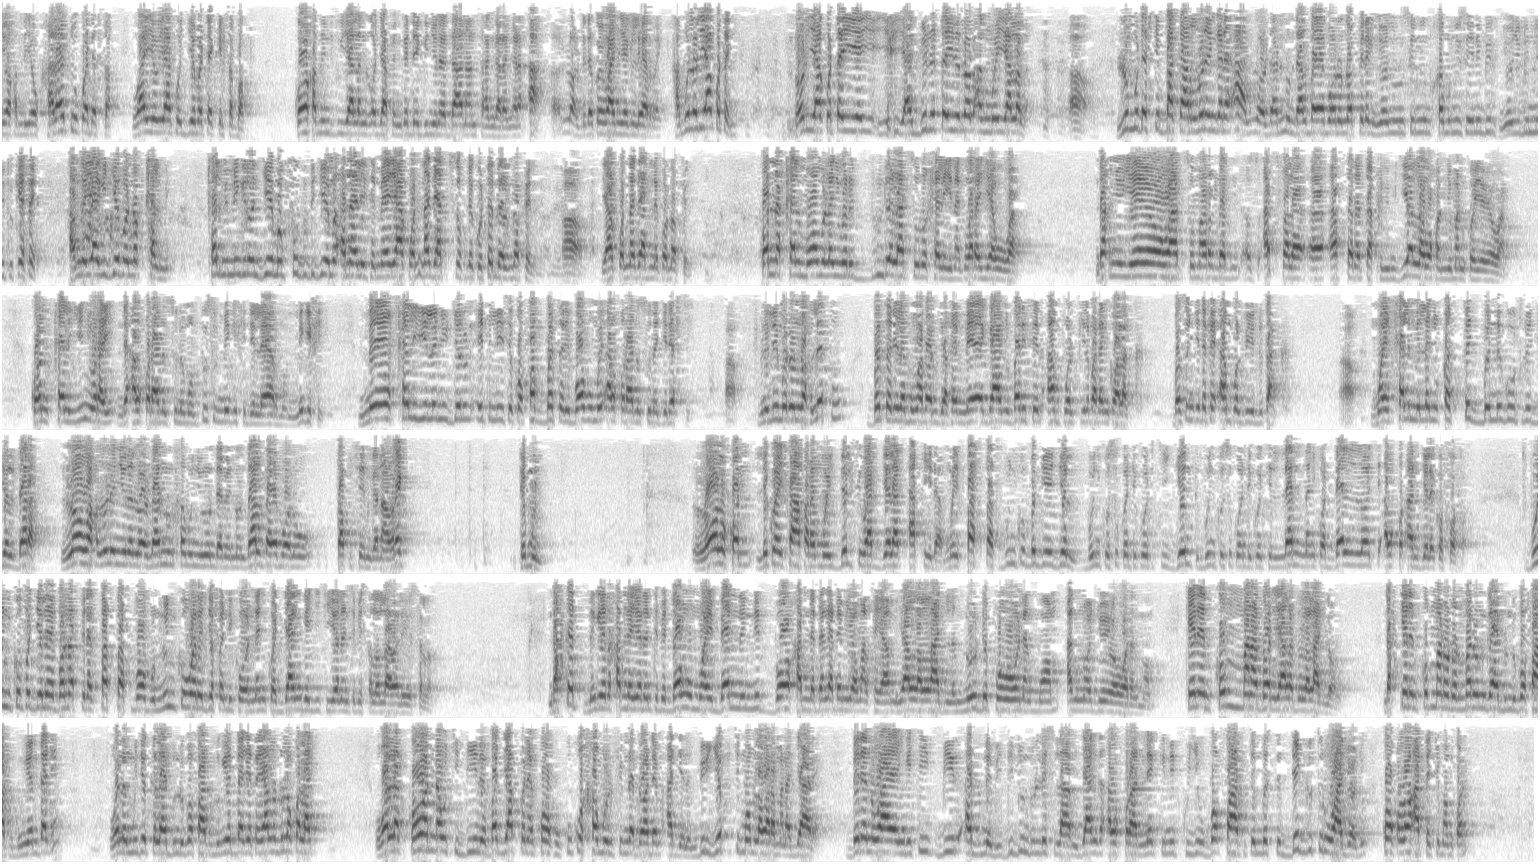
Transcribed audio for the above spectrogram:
yoo xam ne yow xalaatu ko def sax waaye yow yaa ko jéem a tekkil sa koo xam ne nitu yàlla nga ko jàppe nga dégg ñu ne daanaan sàngara nga ne ah loolu da yaa ko la. waaw. lu mu najaat suuf ne ko tëndal noppil. waaw. yaa ko najaat ne ko noppil. kon nag xel moomu lañ war a dundalaat sunu xel yi nag war a yeewuwaat. Ndax ñu yeewoowaat su marada asfala aftana taqwim ji yàlla waxoon ñu mën ko yeewoowaat kon xel yi ñu rey nde alquran sunna moom toujours mi ngi fi di leer moom mi ngi fi mais xel yi la ñu jëlul utiliser ko fab batari boobu muy alquran sunna ji def ci waaw fi ne li ma doon wax lépp batari la bu ma doon joxe mais gaa ñu bari seen ampoule fii ba dañ ko lakk ba suñ ci defee ampoule bii du tàkk waaw mooy xel mi la ñu xas tëj ba nëgootu jël dara loo wax lu ne ñu ne loolu daal nun xamuñu nun demee nun daal bay boonu topp seen gannaaw rek te muñ loolu kon li koy saafara mooy del siwaat jëlaat aqida muy pas-pas buñ ko bëggee jël buñ ko sukkandikoo ci gént buñ ko sukkandikoo ci lenn nañ ko delloo ci alquran jële ko foofa. Buñ ko fa jëlee ba noppi nag pas-pas boobu nuñ ko war a nañ ko jànge ji ci yonente bi sallallahu alayhi wa ndax kat da ngeen xam ne bi dong mooy benn nit boo xam ne da nga dem yowmal xiyaam yàlla laaj la noo dëppoo woon ak moom ak noo joyoo woon ak moom. Keneen comme mën a doon yàlla du la laaj loolu. Ndax keneen comme mën doon mënoon ngaa dund ba faatu du ngeen daje. Wala mu njëkk laa dund ba faatu du ngeen daje te yàlla du ko laaj wala koo naw ci diine ba jàpp ne kooku ku ko xamul fi mu ne doo dem àjjana mbir yépp ci moom la war a mën a jaare beneen waaye ngi ci biir adduna bi di dund l'islam jàng alquran nekk nit ku yiw ba faatu te mbës ta dégg tur waa jooju kooku loo atte ci moom kon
